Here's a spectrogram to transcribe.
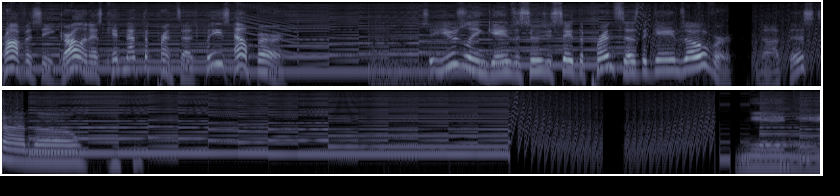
prophecy, Garland has kidnapped the princess. Please help her! See, usually in games, as soon as you save the princess, the game's over. Not this time, though. Nye, nye,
